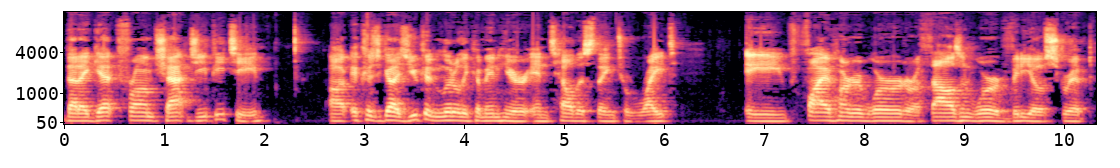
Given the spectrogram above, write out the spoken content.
that I get from Chat GPT, because uh, guys, you can literally come in here and tell this thing to write a 500 word or a thousand word video script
